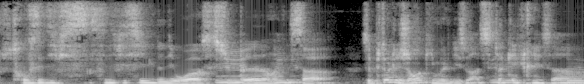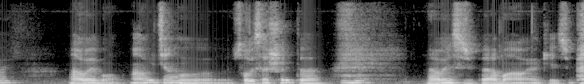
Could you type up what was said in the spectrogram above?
Je trouve c'est difficile, difficile de dire, waouh, c'est mhm. super, on a fait mhm. ça. C'est plutôt les gens qui me le disent, ah, c'est toi qui as mhm. créé ça. Ah ouais, bon, ah oui, tiens, je trouvais ça chouette. Ah ouais, c'est super, bon, ouais, ok, super.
